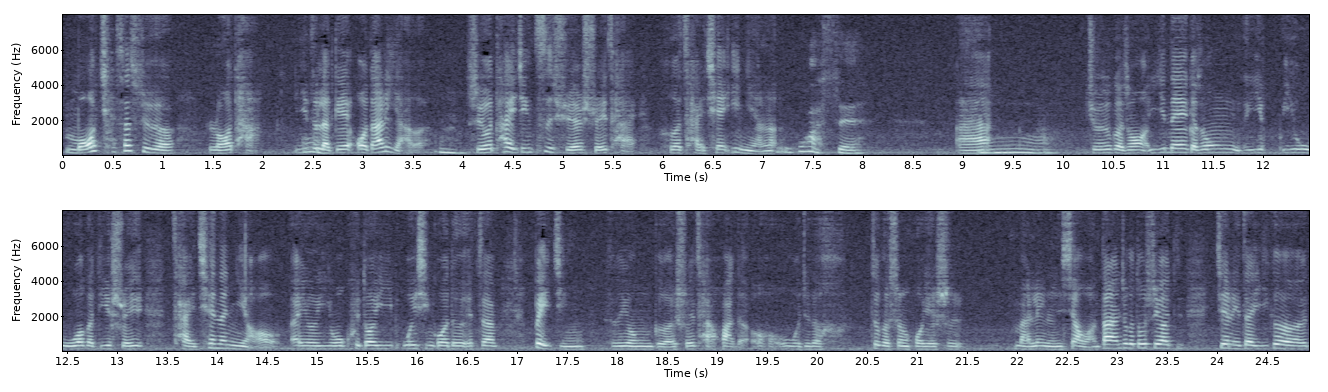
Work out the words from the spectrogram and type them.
毛七十岁的老太，伊是辣盖澳大利亚的，嗯，随后他已经自学水彩和彩铅一年了，哇塞，哎。哦，就是搿种，伊拿搿种伊伊画个搿点水彩铅的鸟，还有伊我看到伊微信高头一只背景是用个水彩画的，哦，我觉得这个生活也是蛮令人向往。当然，这个都是要建立在一个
